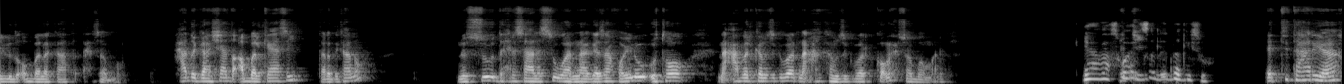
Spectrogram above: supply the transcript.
ኢሉ ዝቕበለካ ሕሰቦ ሓደ ጋሻ ተቐበልካያ ሲ ተረዲካ ሎ ንሱ ድሕሪ ሳለሲ ዋና ገዛ ኮይኑ እቶ ንዓበል ከም ዝግበር ንዓ ከም ዝግበር ከምኡ ሕሰቦ ማለት እዩ ያስዋ ይፅልእ ነጊሱ እቲ ታሪክ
